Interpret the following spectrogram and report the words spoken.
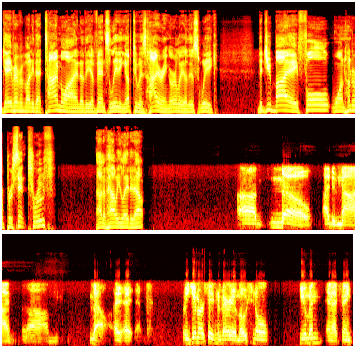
gave everybody that timeline of the events leading up to his hiring earlier this week. Did you buy a full 100% truth out of how he laid it out? Um, no, I do not. Um, no, I, I, I mean Jim Irsay is a very emotional human, and I think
